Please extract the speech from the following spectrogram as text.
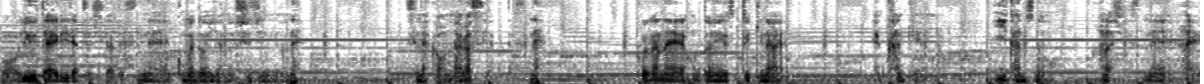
こう幽体離脱したですね、米問屋の主人のね、背中を流す役ですね。これがね、本当に素敵な関係のいい感じの話ですね。はい。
